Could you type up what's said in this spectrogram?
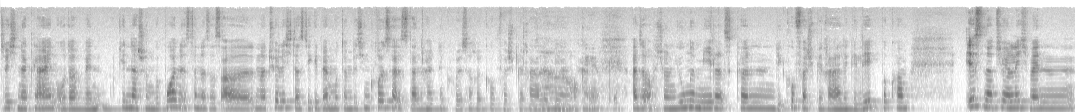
zwischen einer kleinen oder wenn Kinder schon geboren ist, dann ist es natürlich, dass die Gebärmutter ein bisschen größer ist, dann halt eine größere Kupferspirale ah, werden kann. Okay, okay. Also auch schon junge Mädels können die Kupferspirale gelegt bekommen. Ist natürlich, wenn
